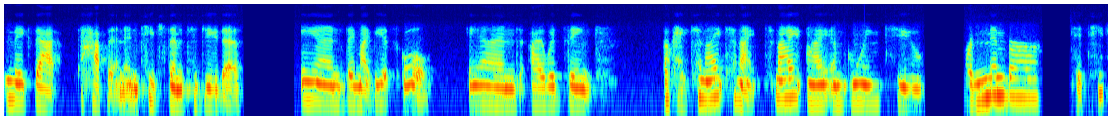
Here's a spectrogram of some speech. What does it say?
make that happen and teach them to do this. And they might be at school. And I would think, okay, tonight, tonight, tonight, I am going to remember to teach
